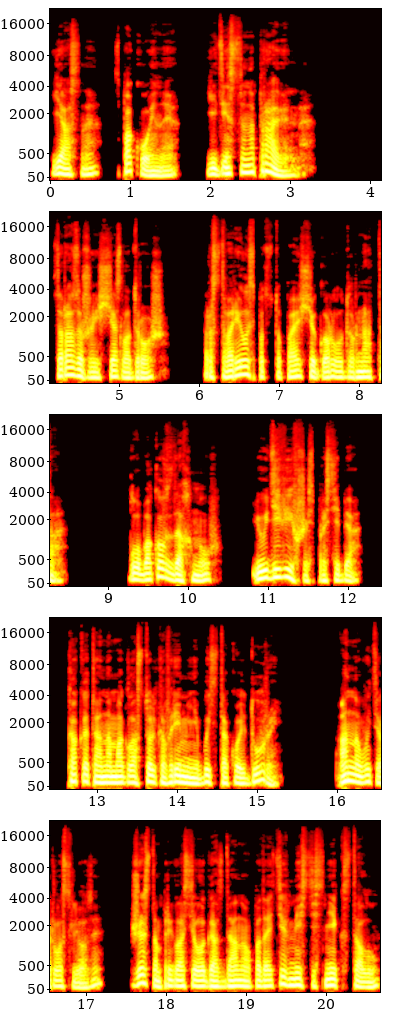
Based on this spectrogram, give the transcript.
Ясное, спокойное, единственно правильное. Сразу же исчезла дрожь, растворилась подступающая горло дурнота. Глубоко вздохнув и удивившись про себя, как это она могла столько времени быть такой дурой, Анна вытерла слезы, жестом пригласила Газданова подойти вместе с ней к столу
